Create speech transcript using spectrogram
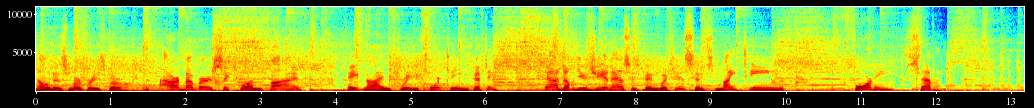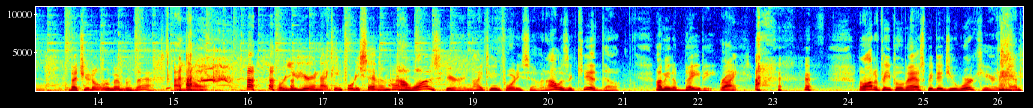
known as Murfreesboro. Our number 615-893-1450. Yeah, WGNS has been with you since 1947. Bet you don't remember that. I don't. Were you here in 1947? I was here in 1947. I was a kid, though. I mean, a baby. Right. A lot of people have asked me, "Did you work here then?"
